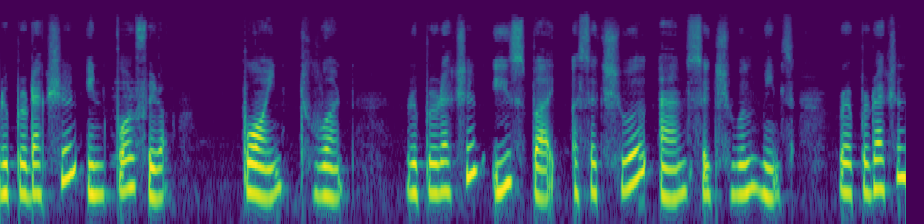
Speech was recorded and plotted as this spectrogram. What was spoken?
Reproduction in Porphyra point one reproduction is by asexual and sexual means reproduction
